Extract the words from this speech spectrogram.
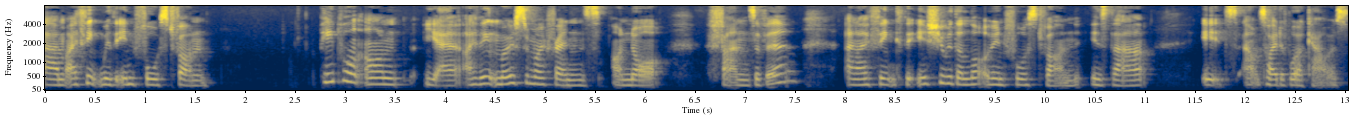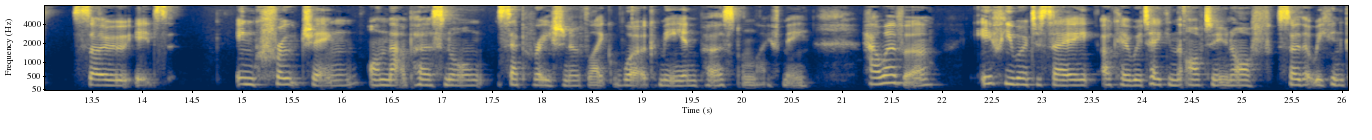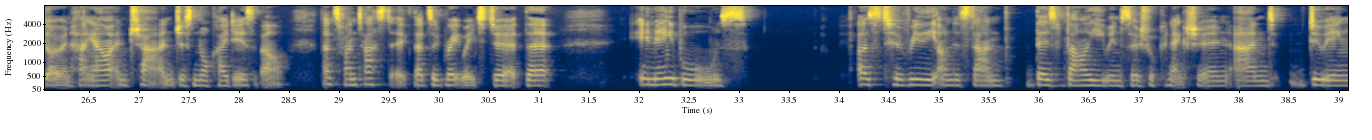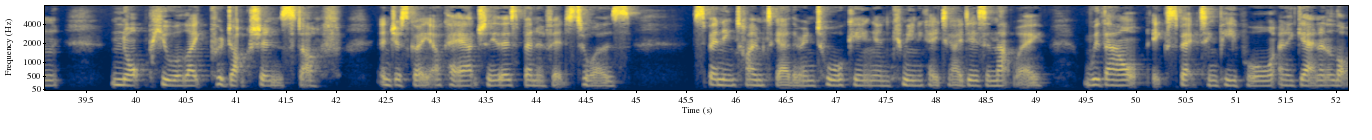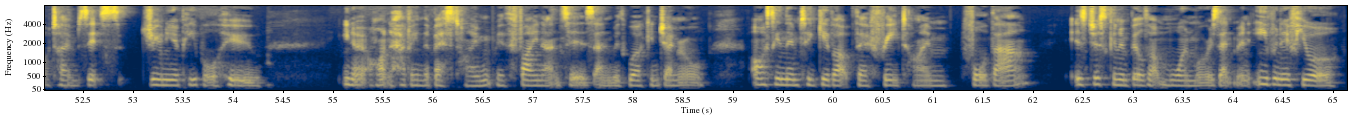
Um, i think with enforced fun people aren't, yeah, I think most of my friends are not fans of it. And I think the issue with a lot of enforced fun is that it's outside of work hours. So it's encroaching on that personal separation of like work me and personal life me. However, if you were to say, okay, we're taking the afternoon off so that we can go and hang out and chat and just knock ideas about, that's fantastic. That's a great way to do it. That enables us to really understand there's value in social connection and doing not pure like production stuff and just going, okay, actually, there's benefits to us spending time together and talking and communicating ideas in that way without expecting people. And again, a lot of times it's junior people who, you know, aren't having the best time with finances and with work in general asking them to give up their free time for that is just going to build up more and more resentment. Even if you're,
